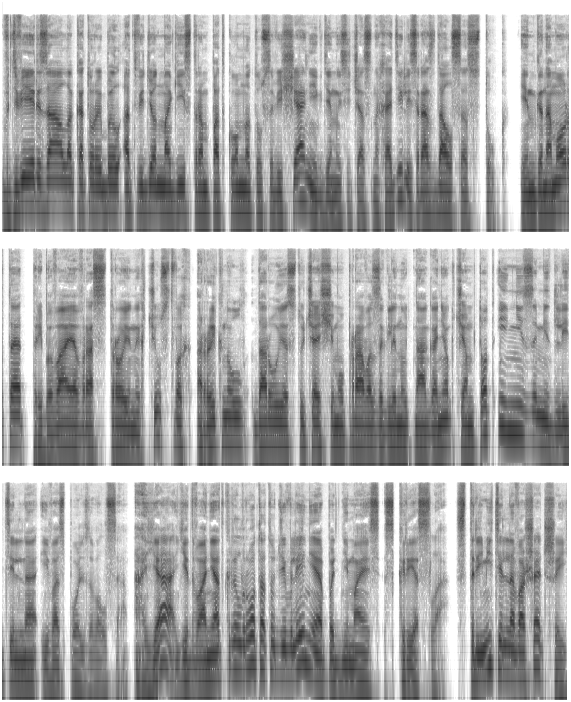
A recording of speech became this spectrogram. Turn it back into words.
В дверь зала, который был отведен магистром под комнату совещаний, где мы сейчас находились, раздался стук. Ингономорта, пребывая в расстроенных чувствах, рыкнул, даруя стучащему право заглянуть на огонек, чем тот и незамедлительно и воспользовался. А я едва не открыл рот от удивления, поднимаясь с кресла. Стремительно вошедший,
